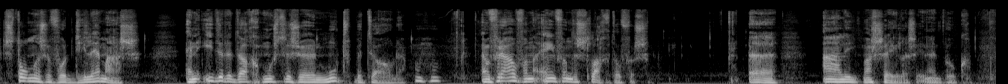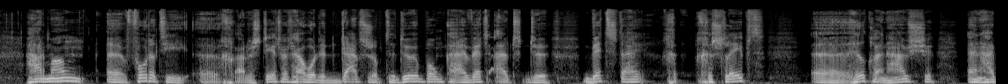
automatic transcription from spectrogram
stonden ze voor dilemma's. En iedere dag moesten ze hun moed betonen. Een vrouw van een van de slachtoffers. eh, Ali Marcellus in het boek. Haar man, eh, voordat hij eh, gearresteerd werd... hij hoorde de Duitsers op de deur bonken. Hij werd uit de bedstij ge- gesleept. Heel klein huisje. En hij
